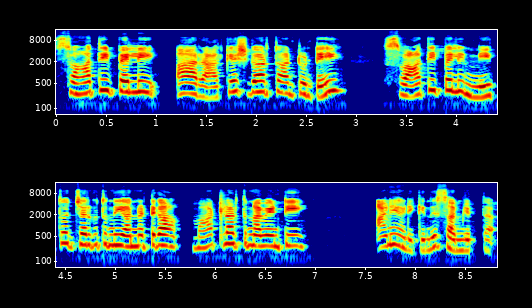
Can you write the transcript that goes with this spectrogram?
స్వాతి పెళ్ళి ఆ రాకేష్ గారితో అంటుంటే స్వాతి పెళ్ళి నీతో జరుగుతుంది అన్నట్టుగా మాట్లాడుతున్నావేంటి? అని అడిగింది సంయుక్త.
